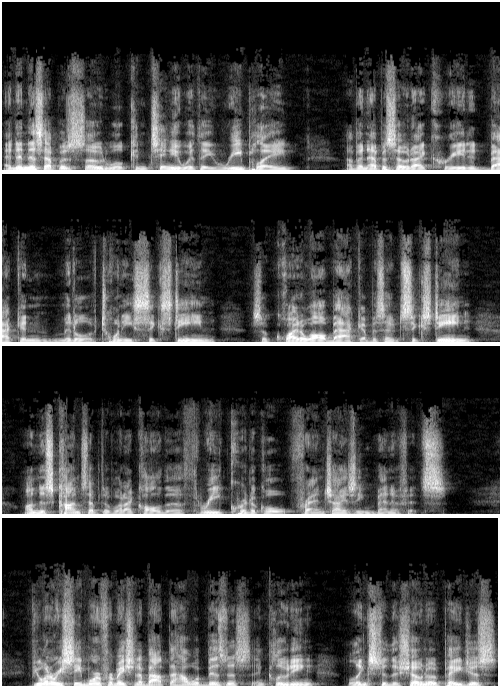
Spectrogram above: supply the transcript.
and then this episode will continue with a replay of an episode I created back in middle of 2016, so quite a while back, episode 16, on this concept of what I call the three critical franchising benefits. If you want to receive more information about the How of Business, including links to the show note pages,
